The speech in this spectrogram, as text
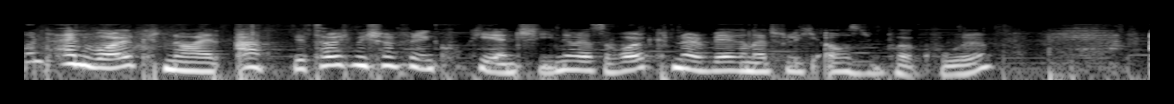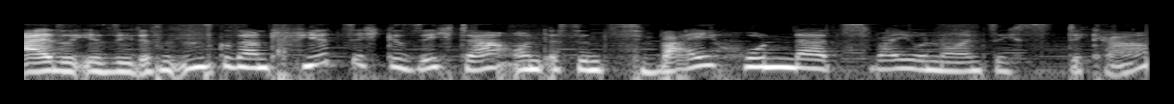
Und ein Wollknäuel. Ah, jetzt habe ich mich schon für den Cookie entschieden, aber das Wollknäuel wäre natürlich auch super cool. Also ihr seht, es sind insgesamt 40 Gesichter und es sind 292 Sticker.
